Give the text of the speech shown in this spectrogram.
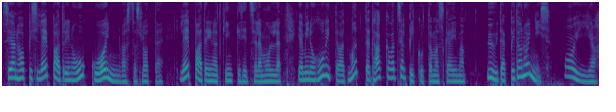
see on hoopis lepatriinu Uku onn, vastas Lotte. lepatriinud kinkisid selle mulle ja minu huvitavad mõtted hakkavad seal pikutamas käima. üütäpid on onnis. oi jah,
